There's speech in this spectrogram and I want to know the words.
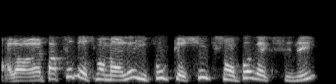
Alors, à partir de ce moment-là, il faut que ceux qui ne sont pas vaccinés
